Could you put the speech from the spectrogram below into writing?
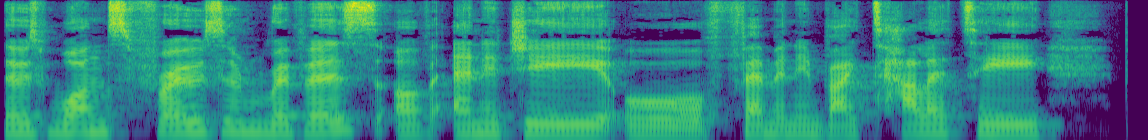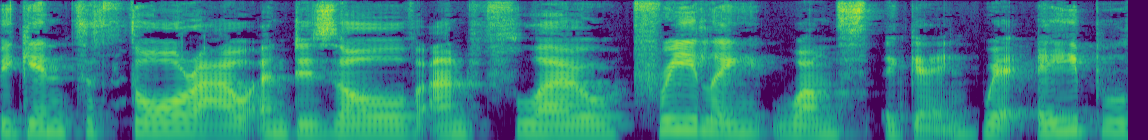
those once frozen rivers of energy or feminine vitality begin to thaw out and dissolve and flow freely once again. We're able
